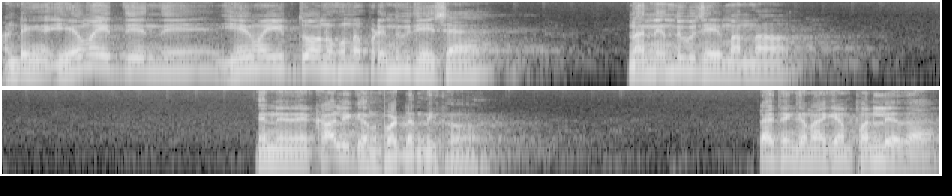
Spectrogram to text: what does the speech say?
అంటే ఏమైద్ది ఏంది? ఏమైద్దో అనుకున్నప్పుడు ఎందుకు చేశా? నన్ను ఎందుకు చేయమన్నా? నేను నేను ఖాళీ కనపడ్డాను నీకు. లేకపోతే ఇంకా నాకేం పని లేదా?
